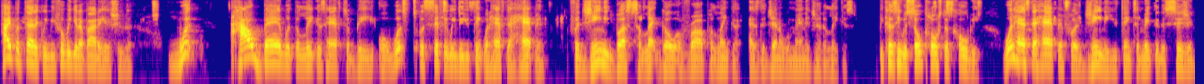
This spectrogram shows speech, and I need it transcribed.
Hypothetically, before we get up out of here, shooter, what how bad would the Lakers have to be, or what specifically do you think would have to happen for Jeanie Buss to let go of Rob Pelinka as the general manager of the Lakers? Because he was so close to Kobe. What has to happen for Jeanie, you think, to make the decision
